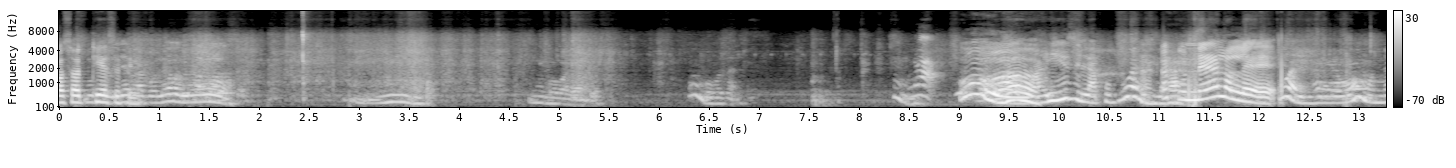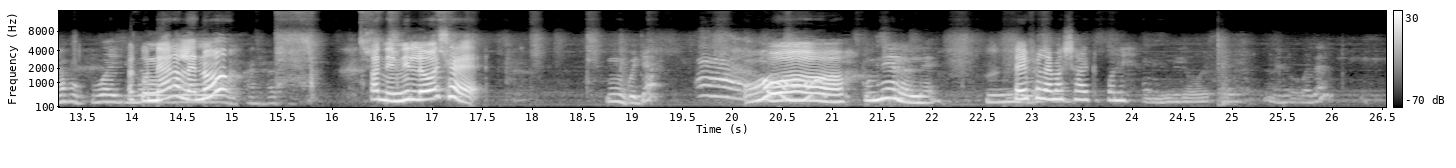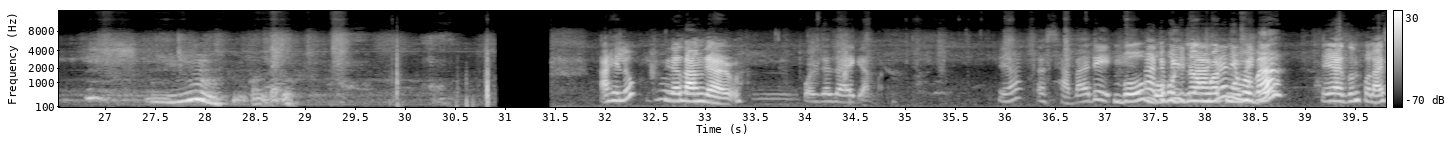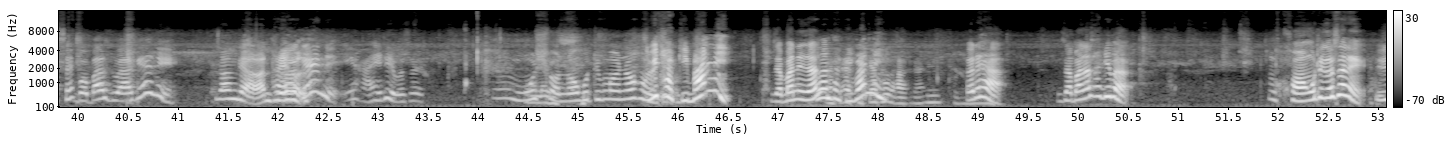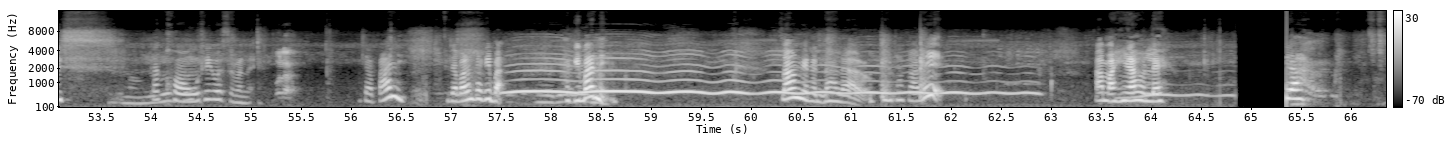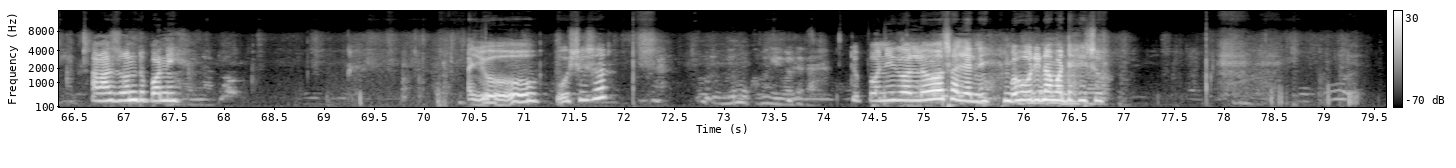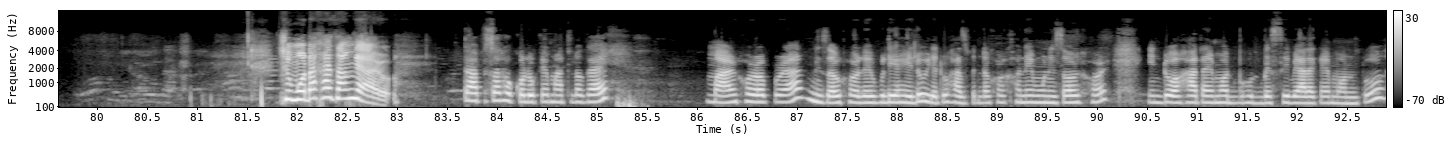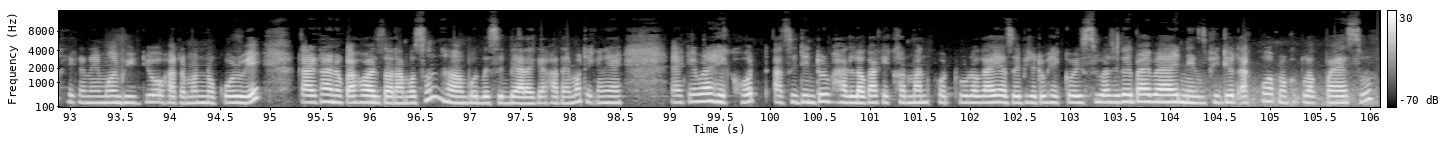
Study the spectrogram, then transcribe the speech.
গছত উঠি কোনে ল'লে? কোনে ল'লে ন? অ নিনি লৈছে উম, কৈছা? অ, অ কোনে ল'লে? সেইফালে আমাৰ চাৰ টোপনি লৈছে। ববাজান। উম, কলিতাটো। আহিলো এতিয়া যাওঁগে আৰু পইচা যায়গে আমাৰ এয়া চাবা দেই বৌ হা, বহুত তুমি দিনৰ মূৰত যোৱাগে নি মোৰ ববা? ভিডিঅ' এয়া এজন পলাইছে ববা যোৱাগে নি যাওঁগে আৰু আন্ধাৰে হ'ল যোৱাগে নি ই হাঁহি থাকিব চাগে মোৰ চনগুটি মইনা তুমি থাকিবা নি? যাবা নি জান অকমান থাকিবা নি? অ দেহা যাবা নে থাকিবা? খং উঠি গৈছে নি? ইছ তাক খং উঠি গৈছে মানে। যাবা নি? যাবা নি থাকিবা? থাকিবা নি? যাওঁগে তেনেহ'লে আৰু। থাকা দেই। আৰু মাহীৰা হ'লে। এতিয়া আমাৰ যোন টোপনি। আয়ো বুজিছ টোপনি গ'লো ছোৱালীজনী বহু দিনৰ মূৰত দেখিছোঁ। চুমটা খাই যাওঁগে আৰু। তাৰপিছত সকলোকে মাত লগাই মাৰ ঘৰৰ পৰা নিজৰ ঘৰলৈ বুলি আহিলোঁ। এতিয়াতো হাজবেণ্ডৰ ঘৰখনেই মোৰ নিজৰ ঘৰ। কিন্তু অহা টাইমত বহুত বেছি বেয়া লাগে মনটো। সেইকাৰণে মই ভিডিঅ' অহা টাইমত নকৰোঁৱেই। কাৰ কাৰ এনেকুৱা হয় জনাবচোন। বহুত বেছি বেয়া লাগে অহা টাইমত সেইকাৰণে একেবাৰে শেষত আজিৰ দিনটোৰ ভাল লগা কেইখনমান ফটো লগাই আজিৰ ভিডিঅ'টো শেষ কৰিছোঁ। আজিলৈ বাই বাই নেক্সট ভিডিঅ'ত আকৌ আপোনালোকক লগ পাই আছোঁ।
